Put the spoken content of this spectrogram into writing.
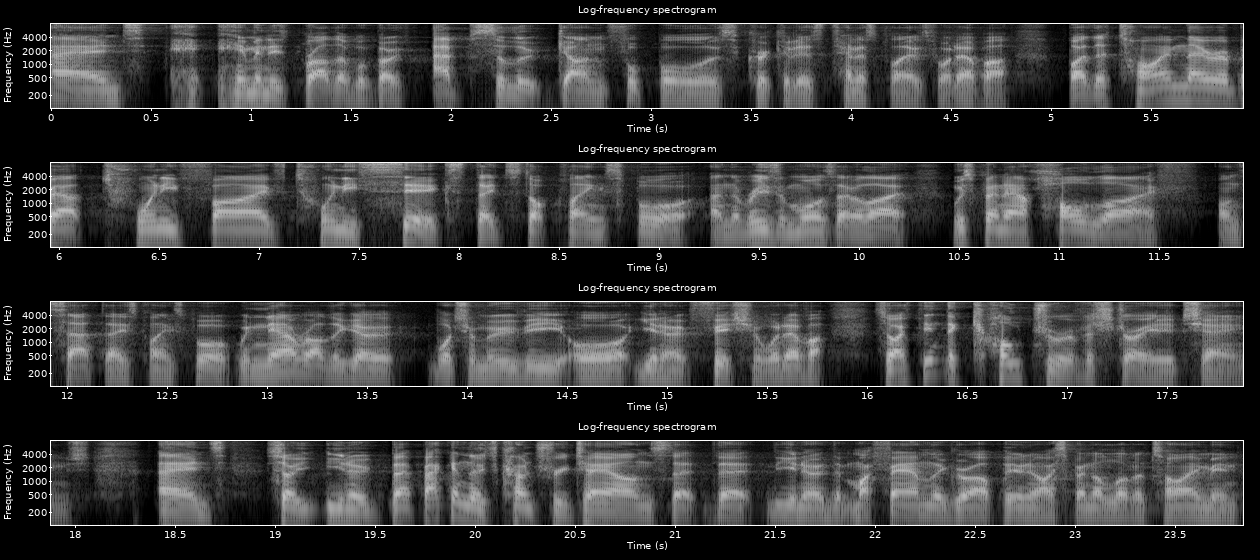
and him and his brother were both absolute gun footballers, cricketers, tennis players, whatever. By the time they were about 25, 26, they'd stopped playing sport. And the reason was they were like, we spent our whole life on Saturdays playing sport. We'd now rather go watch a movie or, you know, fish or whatever. So I think the culture of Australia changed. And so, you know, back in those country towns that, that, you know, that my family grew up in, I spent a lot of time in,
